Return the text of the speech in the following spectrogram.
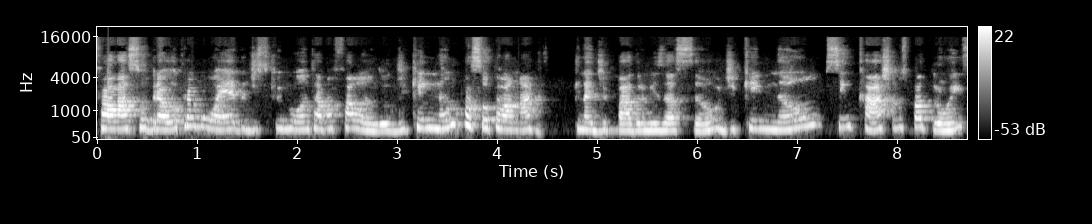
Falar sobre a outra moeda disso que o Juan estava falando, de quem não passou pela máquina de padronização, de quem não se encaixa nos padrões,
